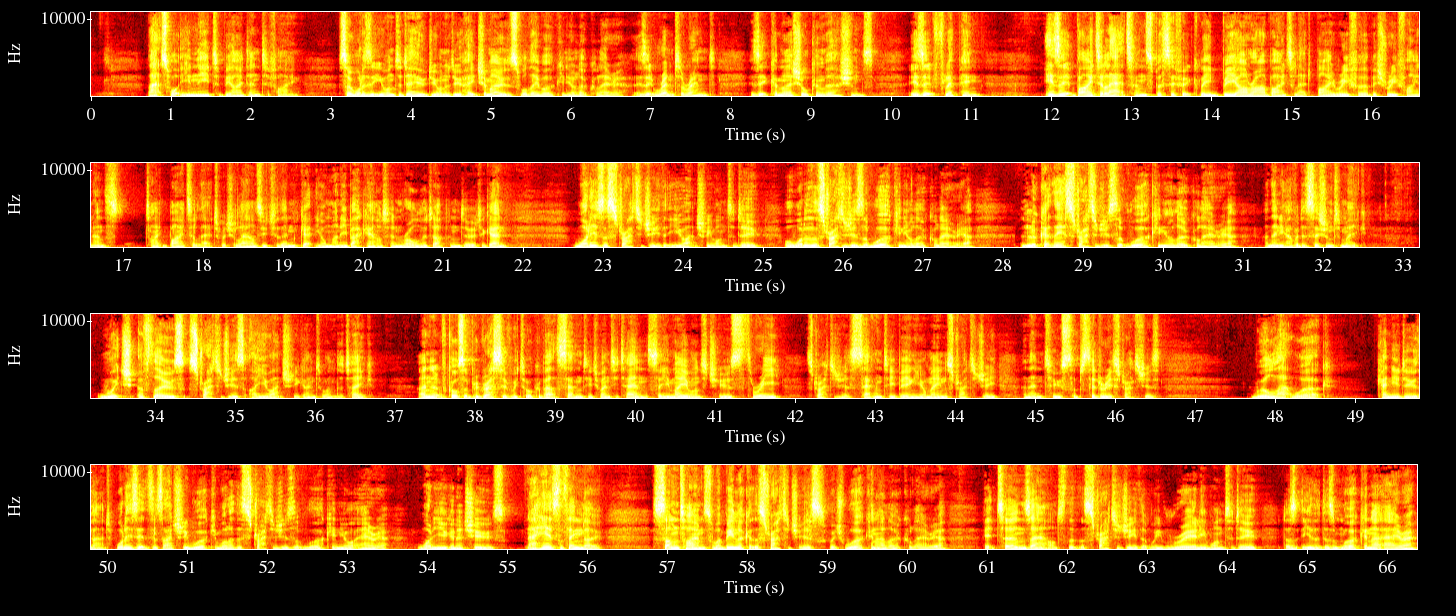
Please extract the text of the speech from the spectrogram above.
That's what you need to be identifying. So, what is it you want to do? Do you want to do HMOs? Will they work in your local area? Is it rent to rent? Is it commercial conversions? Is it flipping? Is it buy to let and specifically BRR buy to let, buy, refurbish, refinance type buy to let, which allows you to then get your money back out and roll it up and do it again? What is the strategy that you actually want to do? Or what are the strategies that work in your local area? Look at the strategies that work in your local area, and then you have a decision to make. Which of those strategies are you actually going to undertake? And of course, at Progressive, we talk about 70 20 10. So you may want to choose three strategies 70 being your main strategy, and then two subsidiary strategies. Will that work? Can you do that? What is it that's actually working? What are the strategies that work in your area? What are you going to choose? Now, here's the thing though. Sometimes when we look at the strategies which work in our local area, it turns out that the strategy that we really want to do does, either doesn't work in that area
